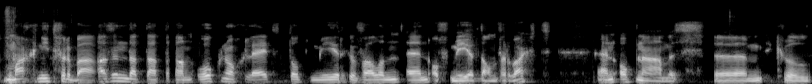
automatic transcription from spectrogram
mag niet verbazen dat dat dan ook nog leidt tot meer gevallen en, of meer dan verwacht en opnames. Um, ik wil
